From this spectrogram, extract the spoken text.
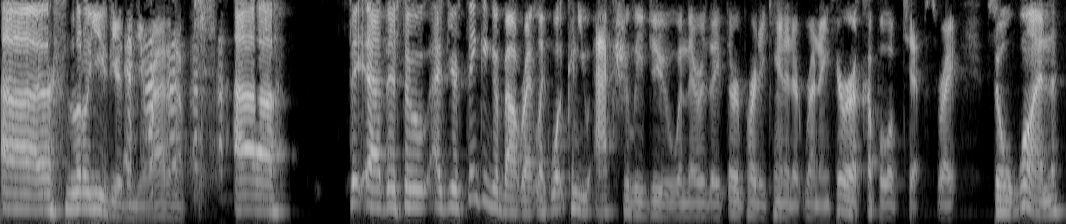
Uh, a little easier than you, I don't know. Uh, uh, so as you're thinking about right like what can you actually do when there is a third party candidate running here are a couple of tips right so one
